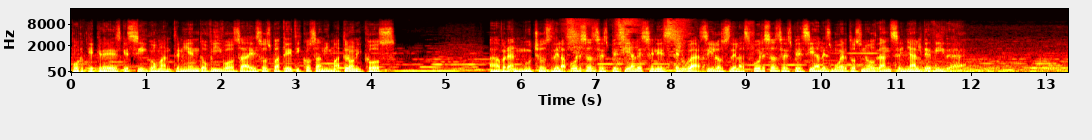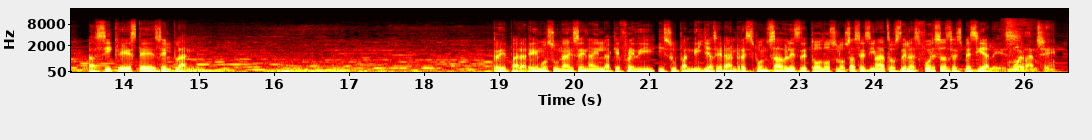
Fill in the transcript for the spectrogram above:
¿Por qué crees que sigo manteniendo vivos a esos patéticos animatrónicos? Habrán muchos de las fuerzas especiales en este lugar si los de las fuerzas especiales muertos no dan señal de vida. Así que este es el plan. Prepararemos una escena en la que Freddy y su pandilla serán responsables de todos los asesinatos de las fuerzas especiales. Muévanse.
